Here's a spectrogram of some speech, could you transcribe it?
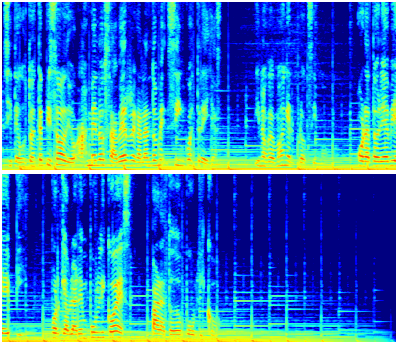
Si te gustó este episodio, házmelo saber regalándome 5 estrellas. Y nos vemos en el próximo. Oratoria VIP, porque hablar en público es para todo público.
